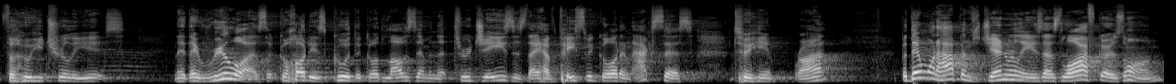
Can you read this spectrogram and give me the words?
for who he truly is. They, they realize that God is good, that God loves them, and that through Jesus they have peace with God and access to him, right? But then what happens generally is as life goes on,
